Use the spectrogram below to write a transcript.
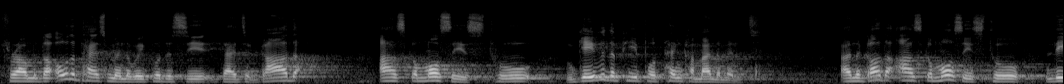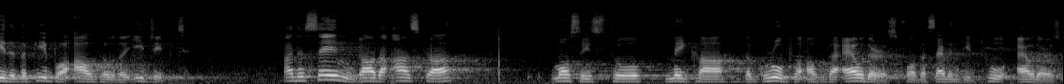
From the Old Testament, we could see that God asked Moses to give the people Ten Commandments. And God asked Moses to lead the people out of the Egypt. And the same God asked uh, Moses to make uh, the group of the elders for the 72 elders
